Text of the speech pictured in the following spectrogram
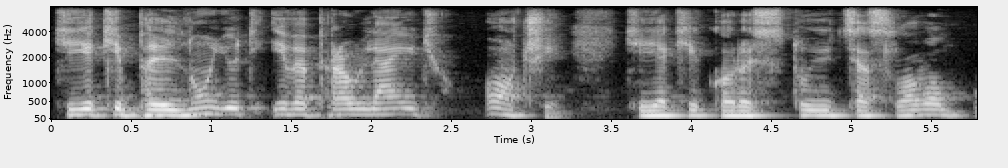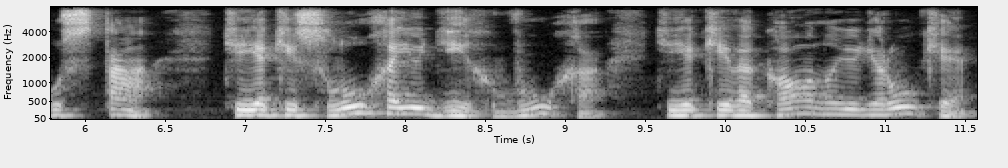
ті, які пильнують і виправляють очі, ті, які користуються словом уста, ті, які слухають їх вуха, ті, які виконують руки,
